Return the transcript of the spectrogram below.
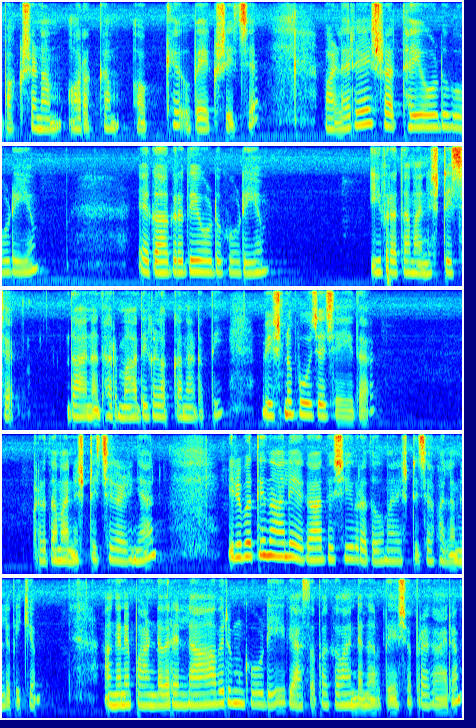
ഭക്ഷണം ഉറക്കം ഒക്കെ ഉപേക്ഷിച്ച് വളരെ ശ്രദ്ധയോടുകൂടിയും ഏകാഗ്രതയോടുകൂടിയും ഈ വ്രതം അനുഷ്ഠിച്ച് ദാനധർമാദികളൊക്കെ നടത്തി വിഷ്ണു പൂജ ചെയ്ത് വ്രതം അനുഷ്ഠിച്ചു കഴിഞ്ഞാൽ ഇരുപത്തിനാല് ഏകാദശി വ്രതവും അനുഷ്ഠിച്ച ഫലം ലഭിക്കും. അങ്ങനെ പാണ്ഡവരെല്ലാവരും കൂടി വ്യാസഭഗവാന്റെ നിർദ്ദേശപ്രകാരം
